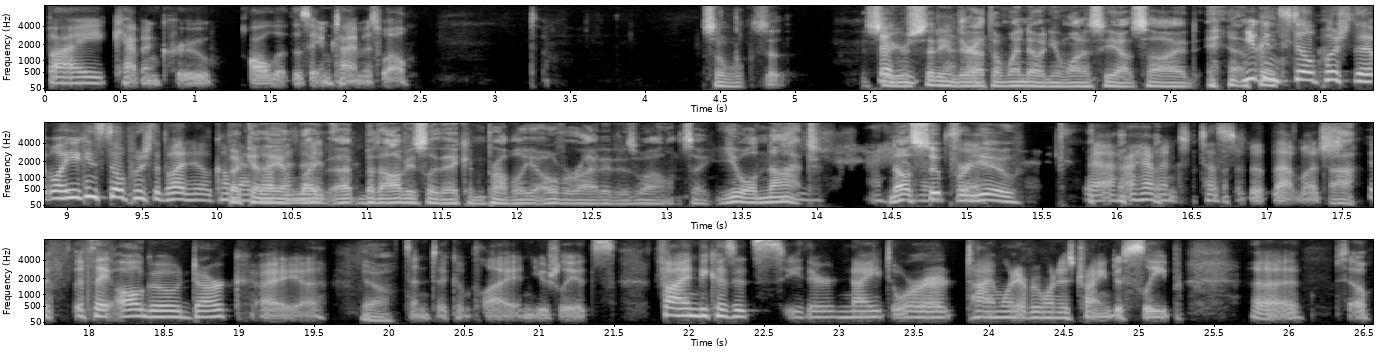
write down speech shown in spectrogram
by cabin crew all at the same time as well So, so, so you're sitting there at the window and you want to see outside. and You can still push the well. You can still push the button. It'll come but back can they and like? Uh, but obviously, they can probably override it as well and say, "You will not. I No soup for uh, you." yeah, I haven't tested it that much. Ah. If if they all go dark, I uh, Yeah. tend to comply, and usually it's fine because it's either night or a time when everyone is trying to sleep. Uh, so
